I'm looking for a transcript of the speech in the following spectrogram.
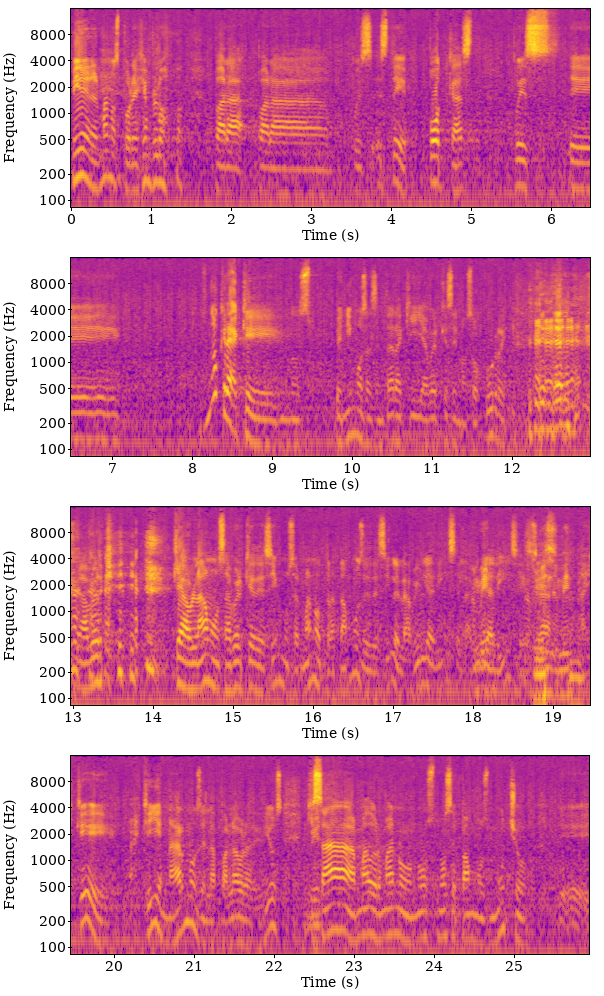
Miren, hermanos, por ejemplo, para, para pues este podcast, pues eh, no crea que nos venimos a sentar aquí y a ver qué se nos ocurre, a ver qué, qué hablamos, a ver qué decimos, hermano, tratamos de decirle, la Biblia dice, la Biblia dice, o sea, hay que, hay que llenarnos de la palabra de Dios. Quizá, amado hermano, no, no sepamos mucho, eh,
